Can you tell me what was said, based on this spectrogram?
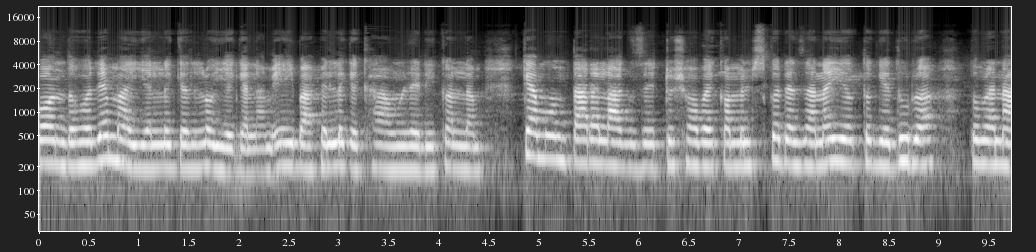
বন্ধ হয়ে মাইয়ার লগে লইয়ে গেলাম। এই বাপের লগে খাওয়ান রেডি করলাম। কেমন তারা লাগছে একটু সবাই কমেন্টস করে জানাইও তো গেদুরা। তোমরা না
